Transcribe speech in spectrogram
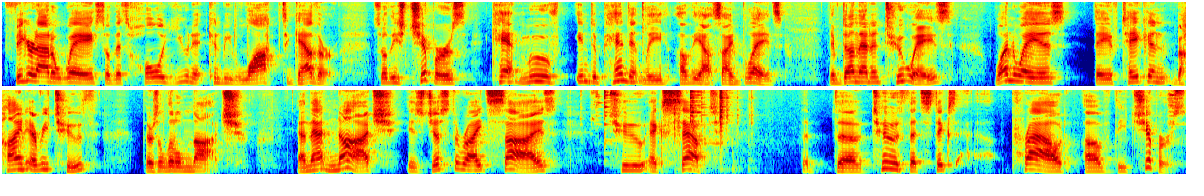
figured out a way so this whole unit can be locked together. So these chippers can't move independently of the outside blades. They've done that in two ways. One way is they've taken behind every tooth, there's a little notch. And that notch is just the right size to accept the, the tooth that sticks proud of the chippers.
